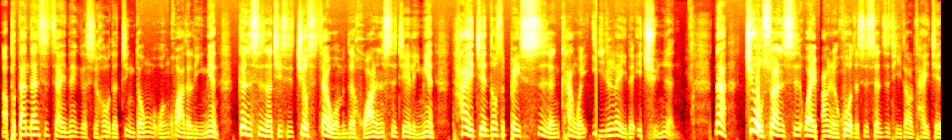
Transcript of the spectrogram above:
啊，不单单是在那个时候的晋东文化的里面，更是呢，其实就是在我们的华人世界里面，太监都是被世人看为异类的一群人。那就算是外邦人，或者是甚至提到的太监，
